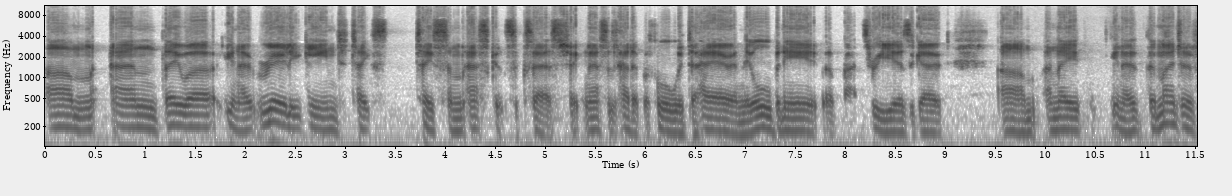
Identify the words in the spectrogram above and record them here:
Um, and they were, you know, really keen to take taste some Ascot success. Sheikh Nasser's had it before with Daahyeh in the Albany about three years ago. Um, and they, you know, the amount of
